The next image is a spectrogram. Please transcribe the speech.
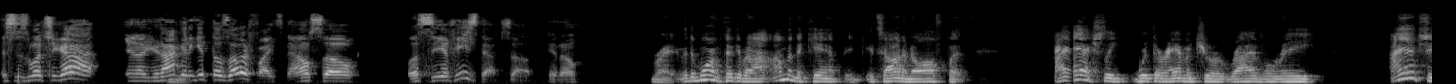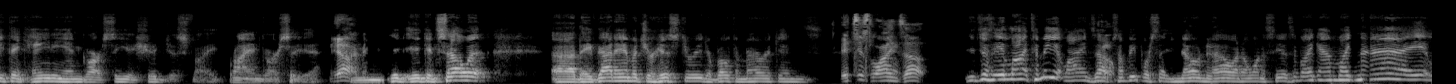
this is what you got. You know, you're not mm-hmm. going to get those other fights now. So let's see if he steps up, you know? Right. But the more I'm thinking about it, I'm in the camp, it's on and off, but I actually, with their amateur rivalry, I actually think Haney and Garcia should just fight Ryan Garcia. Yeah. I mean, he, can sell it. Uh, they've got amateur history. They're both Americans. It just lines up. It just it li- to me it lines up. Some people are saying no, no, I don't want to see. So like I'm like nah. It,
